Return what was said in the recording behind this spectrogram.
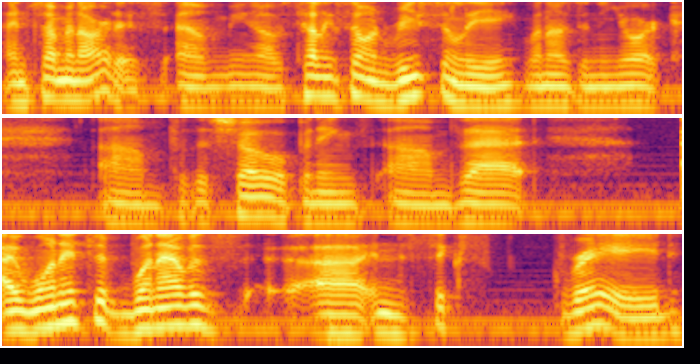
And so I'm an artist. Um, you know, I was telling someone recently when I was in New York um, for the show opening um, that. I wanted to when I was uh, in sixth grade.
